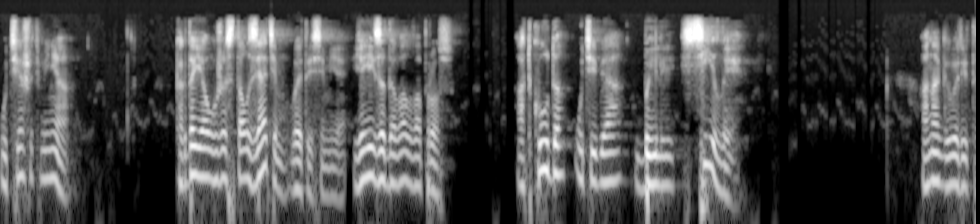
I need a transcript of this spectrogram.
утешить меня – когда я уже стал зятем в этой семье, я ей задавал вопрос, откуда у тебя были силы? Она говорит,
